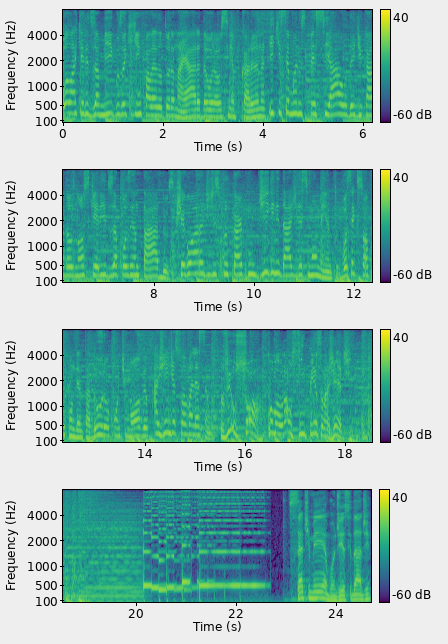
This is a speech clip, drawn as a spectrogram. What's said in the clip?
Olá, queridos amigos, aqui quem fala é a doutora Nayara, da Oral Sim Apucarana, e que semana especial dedicada aos nossos queridos aposentados. Chegou a hora de desfrutar com dignidade desse momento. Você que sofre com dentadura ou ponte móvel, agende a sua avaliação. Viu só como a Oral Sim pensa na gente? Sete e meia, bom dia cidade.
